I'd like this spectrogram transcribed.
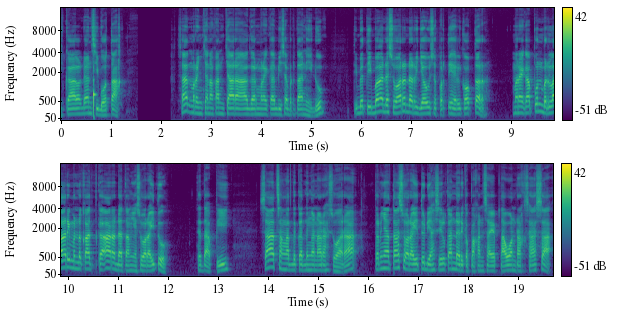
ikal, dan si botak. Saat merencanakan cara agar mereka bisa bertahan hidup, tiba-tiba ada suara dari jauh seperti helikopter. Mereka pun berlari mendekat ke arah datangnya suara itu. Tetapi, saat sangat dekat dengan arah suara, Ternyata suara itu dihasilkan dari kepakan sayap tawon raksasa.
